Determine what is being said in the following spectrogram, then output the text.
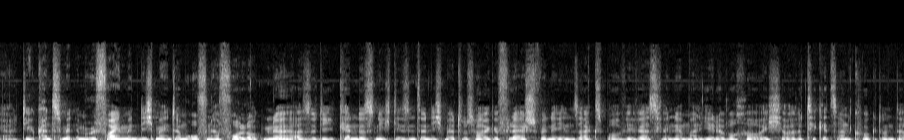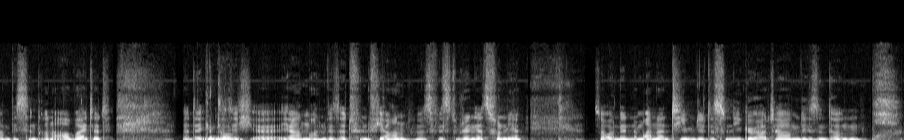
Ja. ja, die kannst du mit einem Refinement nicht mehr hinterm Ofen hervorlocken. Ne? Also die kennen das nicht, die sind dann nicht mehr total geflasht, wenn du ihnen sagst, boah, wie wäre es, wenn ihr mal jede Woche euch eure Tickets anguckt und da ein bisschen dran arbeitet. Da denken genau. die sich, äh, ja, machen wir seit fünf Jahren. Was willst du denn jetzt von mir? So, und in einem anderen Team, die das noch nie gehört haben, die sind dann, boah,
